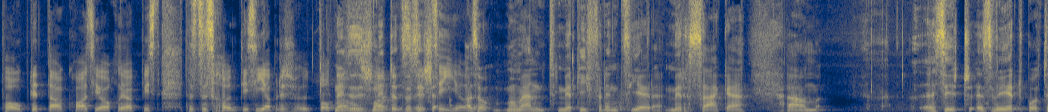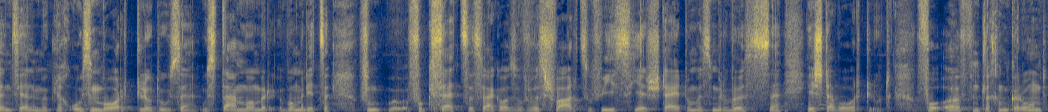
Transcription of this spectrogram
behauptet da quasi auch etwas, dass das könnte sein, aber das ist total Nein, das ist nicht, das, das ist, sein, Also, Moment, wir differenzieren. Wir sagen, ähm, es, ist, es wird potenziell möglich. Aus dem Wortlaut raus, aus dem, wo wir, wo wir jetzt vom, vom Gesetzes wegen, also was schwarz auf weiß hier steht, und was wir wissen, ist der Wortlaut. Von öffentlichem Grund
